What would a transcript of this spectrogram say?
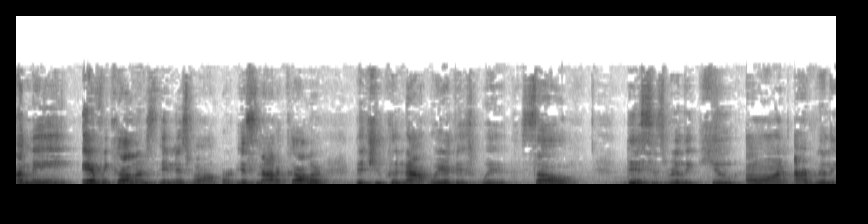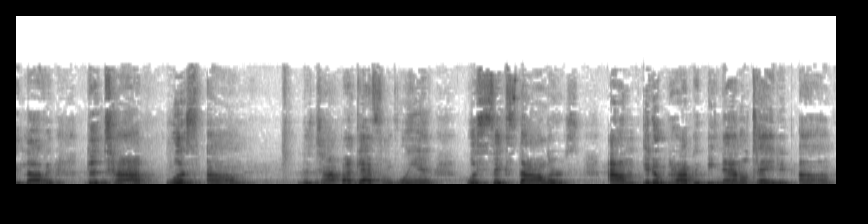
I mean, every color is in this romper. It's not a color that you could not wear this with. So, this is really cute on. I really love it. The top was, um, the top I got from Gwen was $6. Um, it'll probably be annotated um,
